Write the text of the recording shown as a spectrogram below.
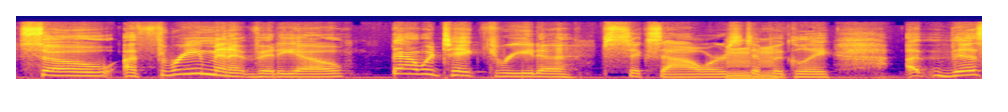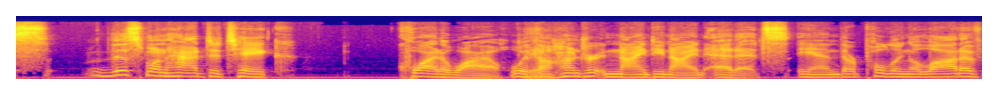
So a three minute video that would take three to six hours Mm-hmm. typically. Uh, this this one had to take quite a while with 199 edits and they're pulling a lot of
